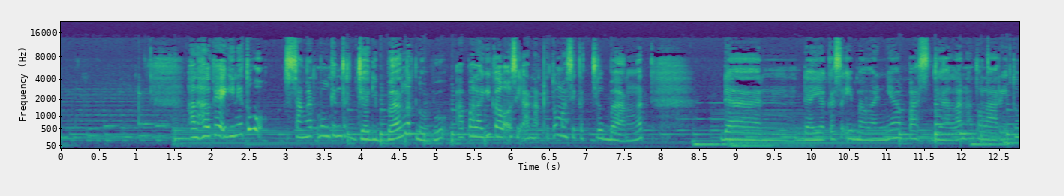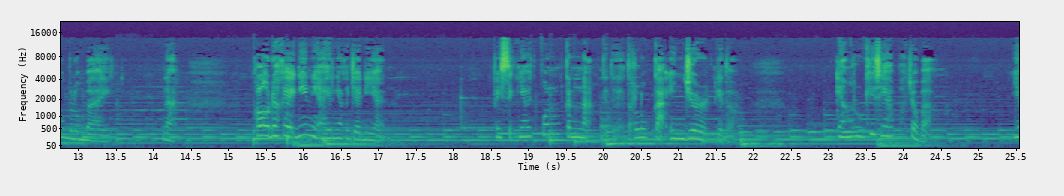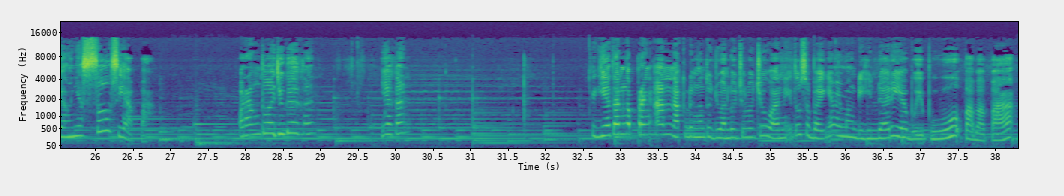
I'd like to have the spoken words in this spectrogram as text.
Hal-hal kayak gini tuh sangat mungkin terjadi banget loh bu apalagi kalau si anak itu masih kecil banget dan daya keseimbangannya pas jalan atau lari itu belum baik. Nah kalau udah kayak gini akhirnya kejadian. Fisiknya pun kena gitu ya terluka injured gitu. Yang rugi siapa coba? Yang nyesel siapa? Orang tua juga kan? Ya kan kegiatan ngeprank anak dengan tujuan lucu-lucuan itu sebaiknya memang dihindari ya bu ibu pak bapak.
